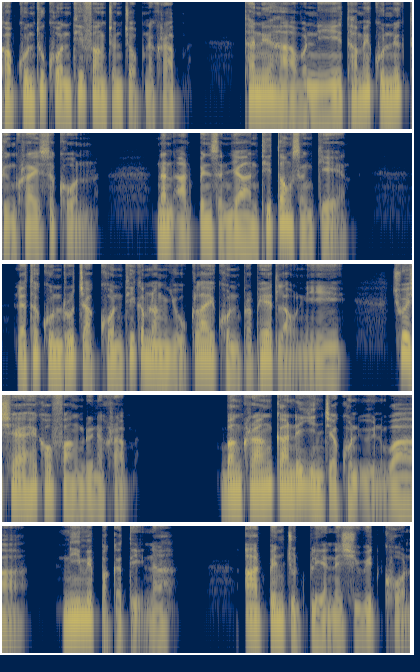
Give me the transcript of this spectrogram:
ขอบคุณทุกคนที่ฟังจนจบนะครับ ถ้าเนื้อหาวันนี้ทำให้คุณนึกถึงใครสักคน นั่นอาจเป็นสัญญาณที่ต้องสังเกต และถ้าคุณรู้จักคนที่กำลังอยู่ใกล้คนประเภทเหล่านี้ ช่วยแชร์ให้เขาฟังด้วยนะครับ บางครั้งการได้ยินจากคนอื่นว่า นี่ไม่ปกตินะ อาจเป็นจุดเปลี่ยนในชีวิตคน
